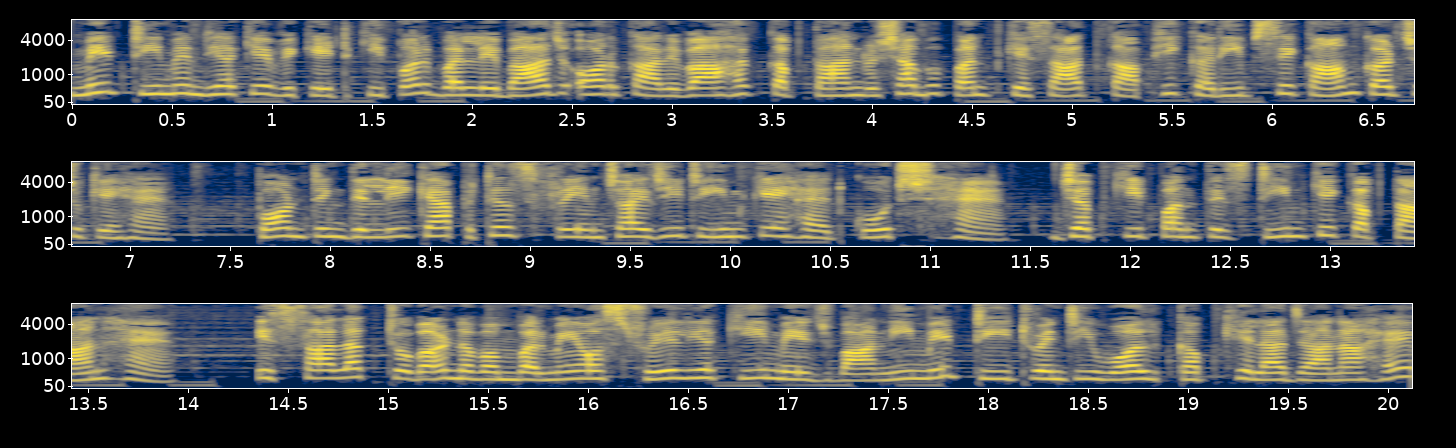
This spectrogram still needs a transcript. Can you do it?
में टीम इंडिया के विकेट कीपर बल्लेबाज और कार्यवाहक कप्तान ऋषभ पंत के साथ काफ़ी करीब से काम कर चुके हैं Ponting Delhi capitals franchise team के हेड कोच हैं, जबकि पंत इस टीम के कप्तान हैं। इस साल अक्टूबर नवंबर में ऑस्ट्रेलिया की मेजबानी में टी ट्वेंटी वर्ल्ड कप खेला जाना है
